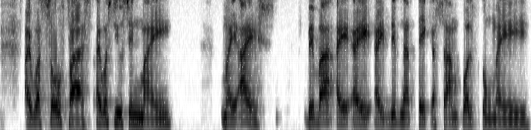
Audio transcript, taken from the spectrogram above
I was so fast, I was using my my eyes. 'Di ba? I, I I did not take a sample kung may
